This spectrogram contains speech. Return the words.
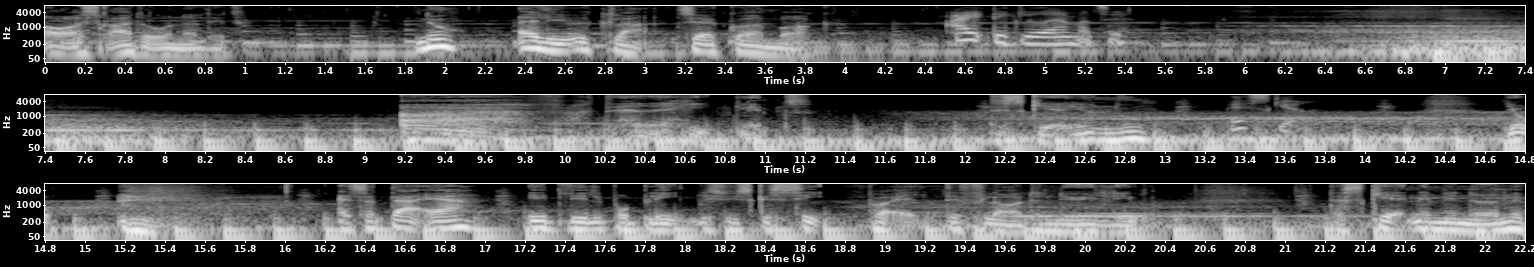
Og også ret underligt. Nu er livet klar til at gå amok. Ej, det glæder jeg mig til. Åh, fuck, det havde jeg helt glemt. Det sker jo nu. Hvad sker? Jo, altså der er et lille problem, hvis vi skal se på alt det flotte nye liv. Der sker nemlig noget med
